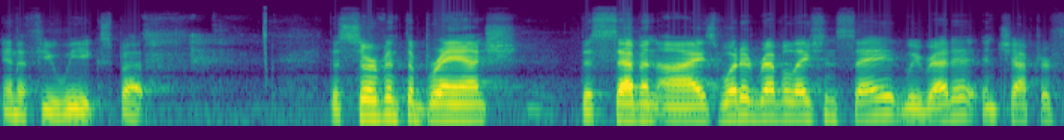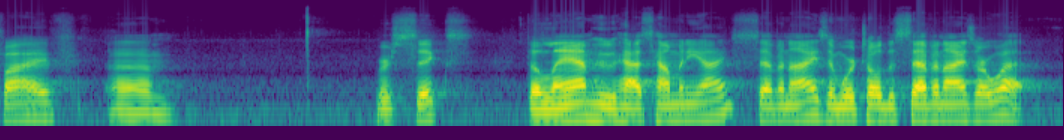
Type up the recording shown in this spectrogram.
in a few weeks. But the servant, the branch, the seven eyes. What did Revelation say? We read it in chapter 5, um, verse 6. The Lamb who has how many eyes? Seven eyes. And we're told the seven eyes are what?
